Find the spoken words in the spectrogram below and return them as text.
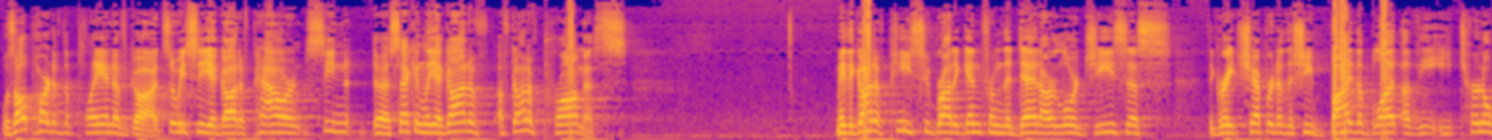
was all part of the plan of God. So we see a God of power. See, uh, secondly, a God of, of God of promise. May the God of peace, who brought again from the dead our Lord Jesus, the great shepherd of the sheep, by the blood of the eternal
